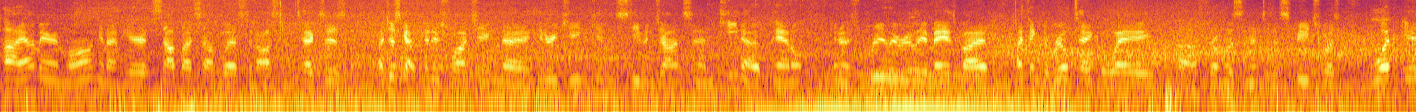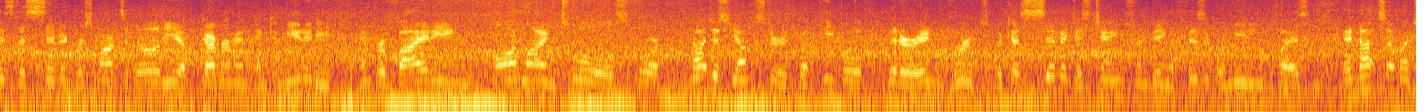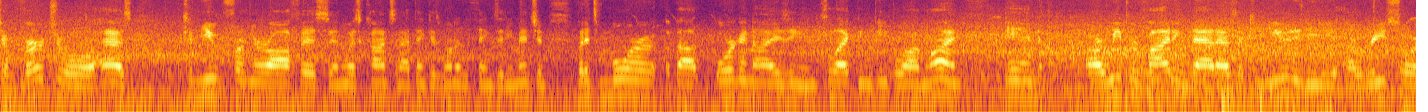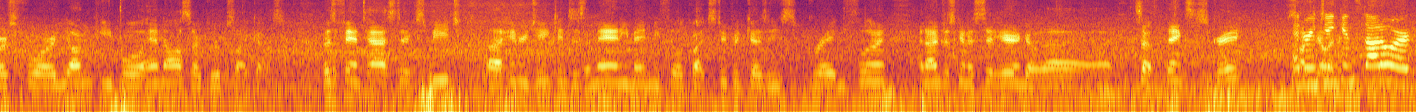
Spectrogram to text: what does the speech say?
Hi, I'm Aaron Long, and I'm here at South by Southwest in Austin, Texas. I just got finished watching the Henry Jenkins, Steven Johnson keynote panel, and I was really, really amazed by it. I think the real takeaway uh, from listening to the speech was what is the civic responsibility of government and community in providing online tools for not just youngsters, but people that are in groups, because civic has changed from being a physical meeting place and not so much a virtual as commute from your office in Wisconsin, I think is one of the things that he mentioned, but it's more about organizing and collecting people online. And are we providing that as a community, a resource for young people and also groups like us? It was a fantastic speech. Uh, Henry Jenkins is a man. He made me feel quite stupid because he's great and fluent. And I'm just going to sit here and go, uh. so thanks. It's great. HenryJenkins.org.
